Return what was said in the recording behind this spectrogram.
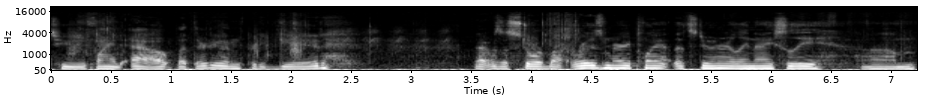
to find out. But they're doing pretty good. That was a store-bought rosemary plant that's doing really nicely. Um,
